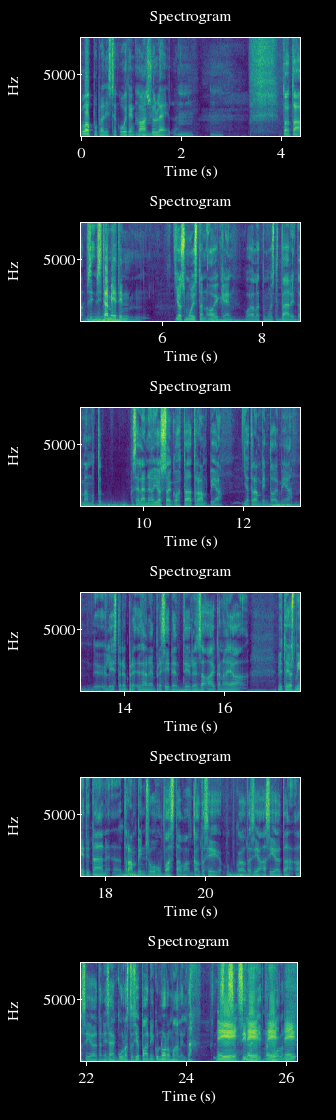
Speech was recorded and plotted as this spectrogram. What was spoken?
loppupelissä kuitenkaan mm. syleillä. Mm. Mm. Tota, sitä mietin, jos muistan oikein, voi olla, että muistan väärin tämän, mutta Selänne on jossain kohtaa Trumpia ja Trumpin toimia ylistänyt hänen presidenttiydensä aikana ja nyt jos mietitään Trumpin suuhun vastaavan kaltaisia, kaltaisia asioita, asioita, niin sehän kuulostaisi jopa niin kuin normaalilta. Niin, Sillä niin, niin, niin,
